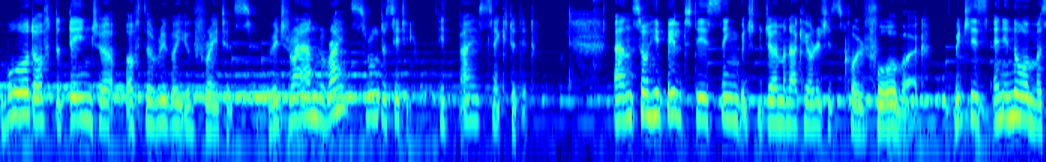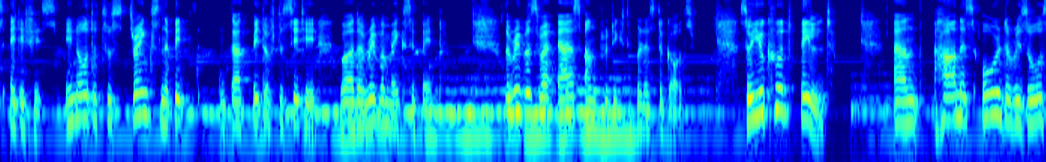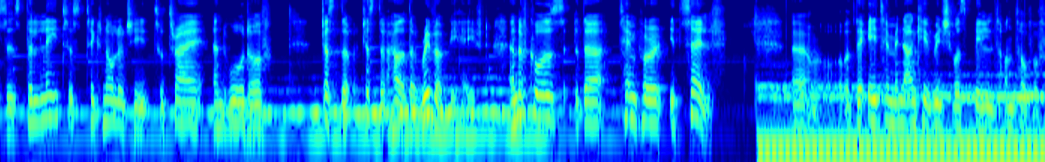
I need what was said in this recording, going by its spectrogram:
ward off the danger of the river Euphrates, which ran right through the city. It bisected it. And so he built this thing which the German archaeologists call Vorwerk, which is an enormous edifice in order to strengthen a bit that bit of the city where the river makes a bend. The rivers were as unpredictable as the gods. So you could build and harness all the resources, the latest technology to try and ward off just the, just the, how the river behaved, and of course the temple itself, um, the Etemenanki, which was built on top of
